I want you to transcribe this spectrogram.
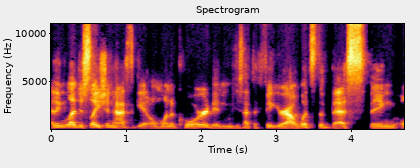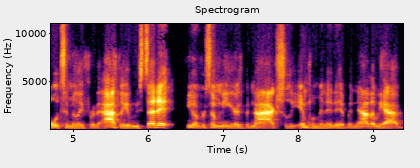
I think legislation has to get on one accord and we just have to figure out what's the best thing ultimately for the athlete. We've said it, you know, for so many years, but not actually implemented it. But now that we have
